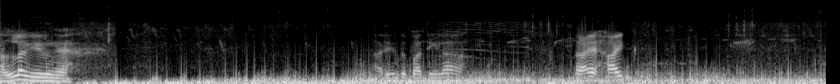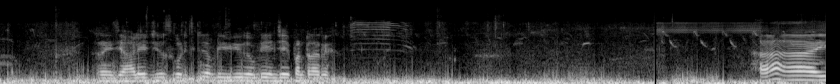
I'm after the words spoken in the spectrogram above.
நல்ல வியூங்க அறிந்து பார்த்தீங்களா ஹாய் ஹாய் ஜாலியாக ஜூஸ் குடிச்சிட்டு அப்படியே வியூ அப்படியே என்ஜாய் பண்ணுறாரு ஹாய்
